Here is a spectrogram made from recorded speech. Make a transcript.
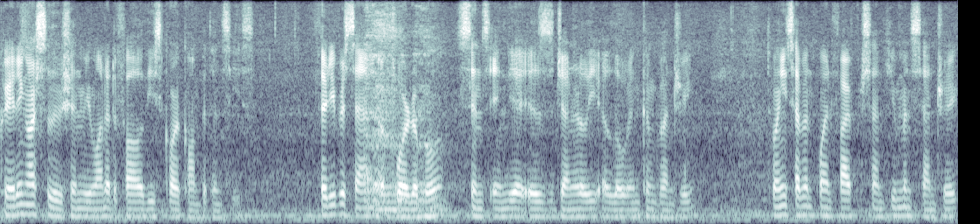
creating our solution, we wanted to follow these core competencies. 30% affordable, since India is generally a low income country. 27.5% human centric,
